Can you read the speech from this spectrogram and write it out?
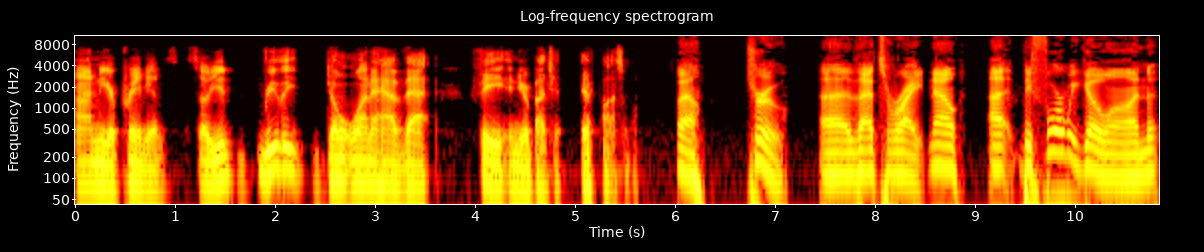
onto your premiums. So you really don't want to have that fee in your budget if possible. Well, true. Uh, that's right. Now, uh, before we go on,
